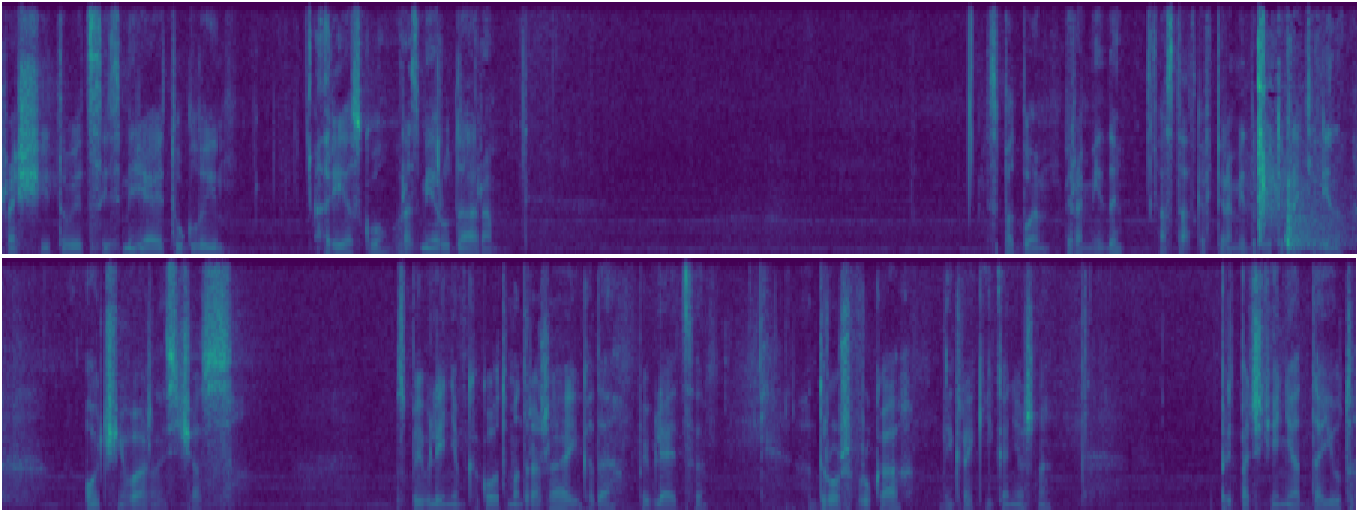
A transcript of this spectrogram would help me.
рассчитывается, измеряет углы, резку, размер удара – с подбоем пирамиды. Остатков пирамиды будет играть Элина. Очень важно сейчас с появлением какого-то мандража и когда появляется дрожь в руках, игроки, конечно, предпочтение отдают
